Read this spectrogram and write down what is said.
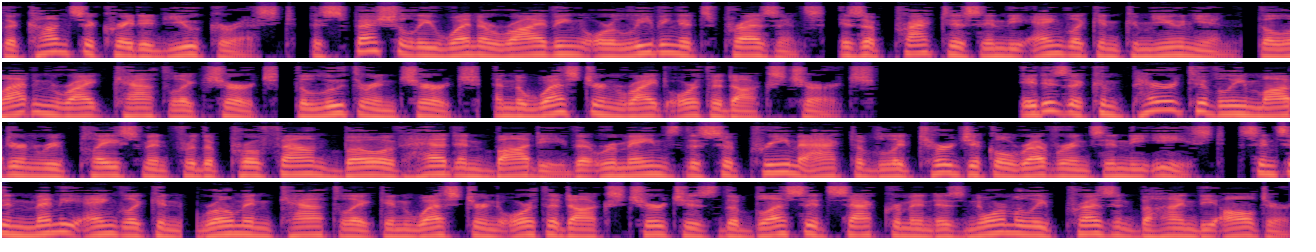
the consecrated Eucharist, especially when arriving or leaving its presence, is a practice in the Anglican Communion, the Latin Rite Catholic Church, the Lutheran Church, and the Western Rite Orthodox Church. It is a comparatively modern replacement for the profound bow of head and body that remains the supreme act of liturgical reverence in the East, since in many Anglican, Roman Catholic and Western Orthodox churches the Blessed Sacrament is normally present behind the altar.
